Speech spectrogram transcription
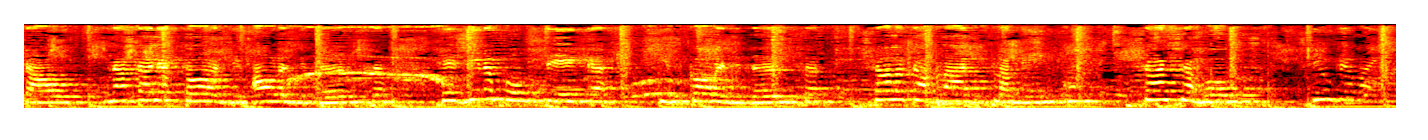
Natália Todd, aula de dança, Regina Fonseca, escola de dança, Sala Tablado Flamengo, Sasha Rose, Silvia Laís.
